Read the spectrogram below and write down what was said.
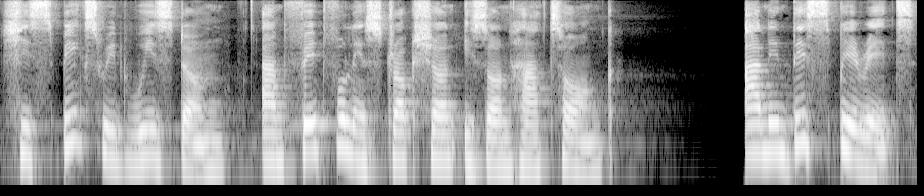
She speaks with wisdom, and faithful instruction is on her tongue. And in this spirit,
